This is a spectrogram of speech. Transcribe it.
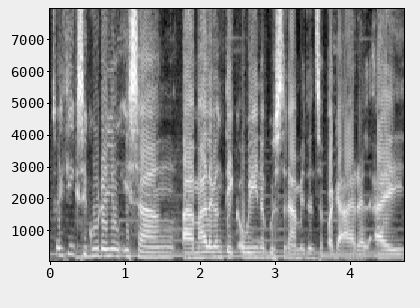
So I think siguro yung isang ah, mahalagang takeaway na gusto namin dun sa pag-aaral ay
